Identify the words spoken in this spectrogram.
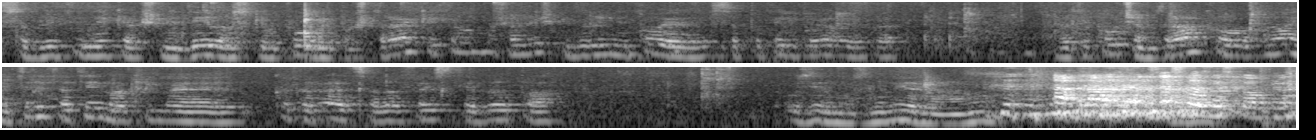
so bili ti nekakšni delovski upori po štrajki tam v Šališki dolini, to je se potem pojavil v, v tekočem traku. No in tretja tema, ki me kar rajcala fest, je bila pa oziroma znemirjena. No? Vse smo zastopili.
